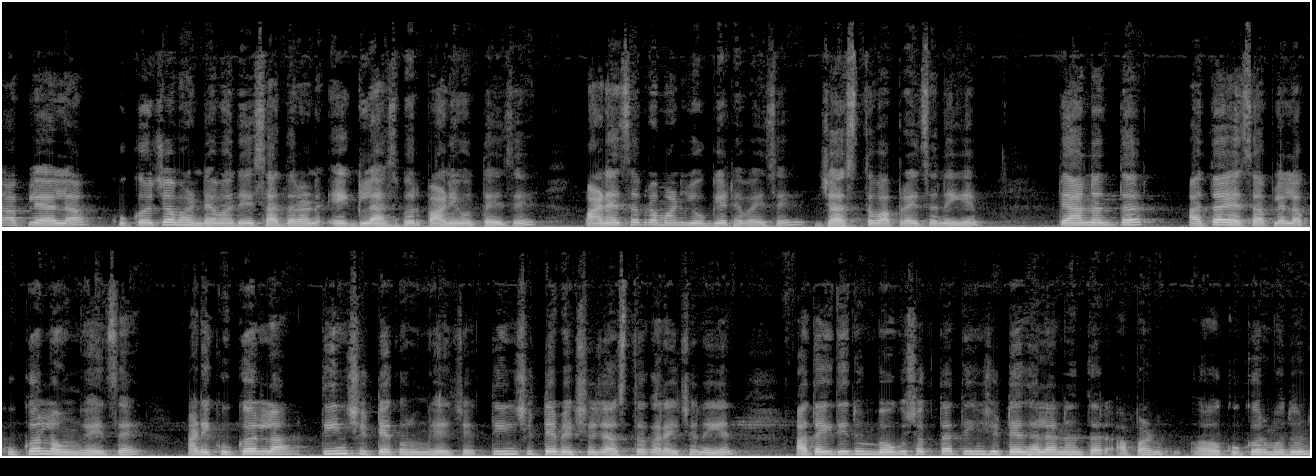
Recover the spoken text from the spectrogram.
आता आपल्याला कुकरच्या भांड्यामध्ये साधारण एक ग्लासभर पाणी ओतायचं आहे पाण्याचं प्रमाण योग्य ठेवायचं आहे जास्त वापरायचं नाही आहे त्यानंतर आता ह्याचा आपल्याला कुकर लावून घ्यायचं आहे आणि कुकरला तीन शिट्टे करून घ्यायचे. तीन शिट्ट्यापेक्षा जास्त करायचे नाही आहेत आता इथे तुम्ही बघू शकता तीन शिट्टे झाल्यानंतर आपण कुकरमधून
